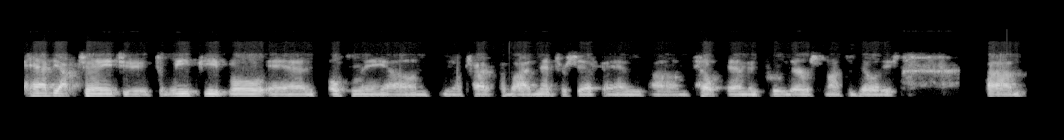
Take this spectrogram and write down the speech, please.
had the opportunity to to lead people and ultimately um, you know try to provide mentorship and um, help them improve their responsibilities. Um,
